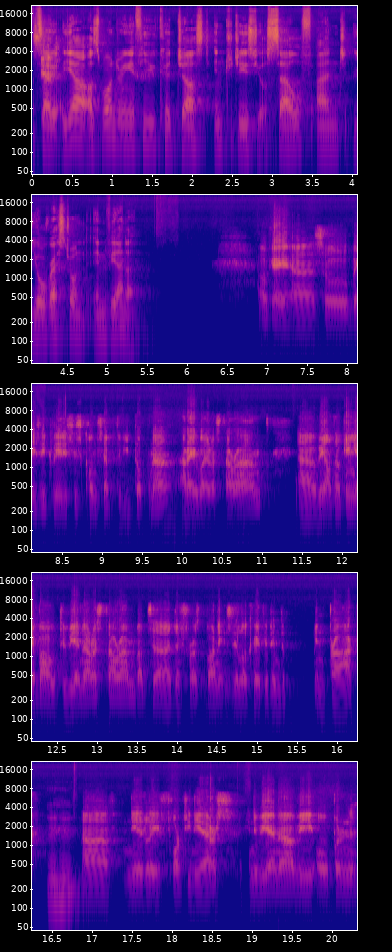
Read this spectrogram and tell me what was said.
so, Yes. yeah, I was wondering if you could just introduce yourself and your restaurant in Vienna. Okay, uh, so basically this is concept Vytopna, a railway restaurant. Uh, we are talking about Vienna restaurant, but uh, the first one is located in the in Prague, uh, nearly 14 years. In Vienna, we opened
